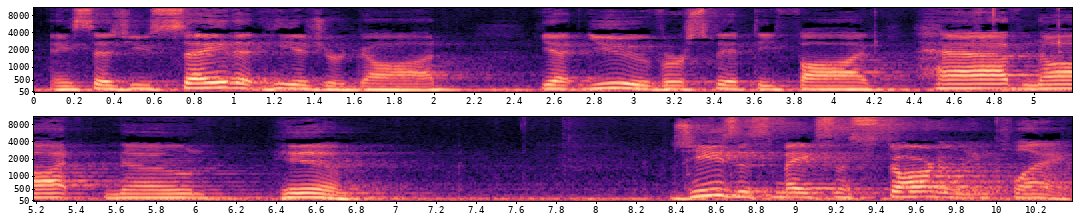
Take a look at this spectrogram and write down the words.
And he says, You say that he is your God, yet you, verse 55, have not known him. Jesus makes a startling claim.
